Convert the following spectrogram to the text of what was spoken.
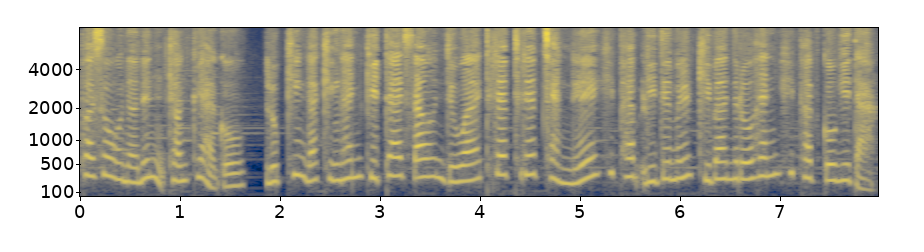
퍼소 오너는 경쾌하고 로킹락킹한 기타 사운드와 트랩 트랩 장르의 힙합 리듬을 기반으로 한 힙합곡이다.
